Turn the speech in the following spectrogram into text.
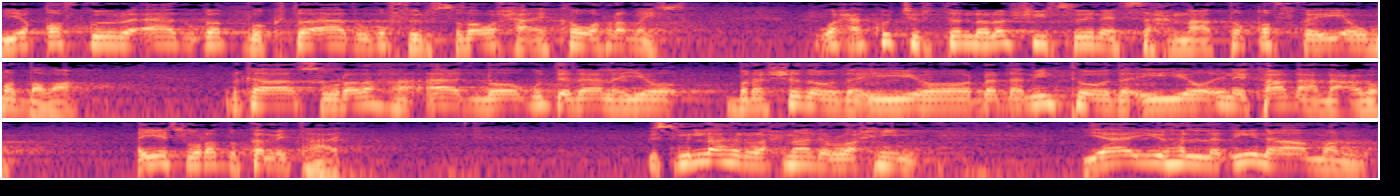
iyo qofku inuu aad uga bogto aad ugu fiirsado waxa ay ka warramayso waxa ku jirta noloshiisu inay saxnaato qofka iyo ummadaba marka suuradaha aad loogu dadaalayo barashadooda iyo dhadhamintooda iyo inay kaa dhaadhacdo ayay suuraddu ka mid tahay. Bismi illaahi araxmaan araxiim yaa ayuha aladiina aamanuu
